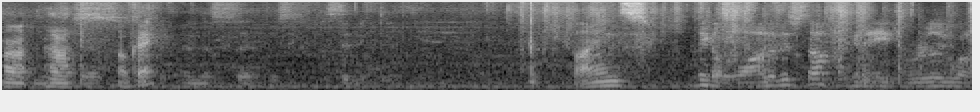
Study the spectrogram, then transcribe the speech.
Alright, pass. Okay. Vines. I think a lot of this stuff is gonna age really well.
